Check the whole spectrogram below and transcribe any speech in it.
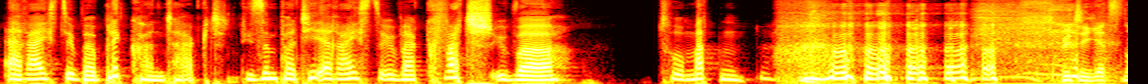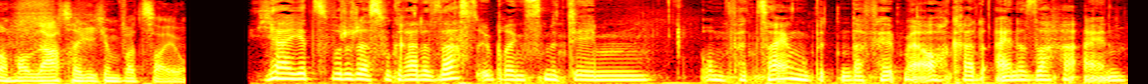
erreichst du über Blickkontakt. Die Sympathie erreichst du über Quatsch, über Tomaten. ich bitte jetzt nochmal nachträglich um Verzeihung. Ja, jetzt, wo du das so gerade sagst, übrigens mit dem um Verzeihung bitten, da fällt mir auch gerade eine Sache ein.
